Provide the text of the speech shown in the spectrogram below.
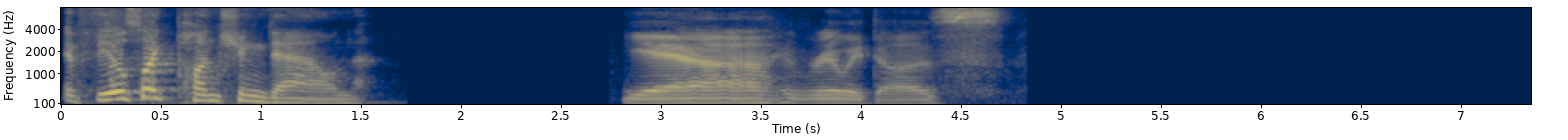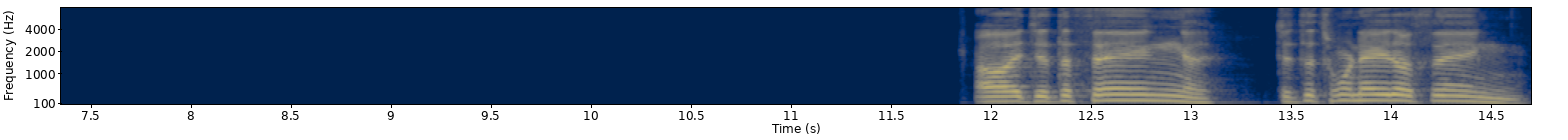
It feels like punching down. yeah. It really does. Oh, I did the thing. Did the tornado thing.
